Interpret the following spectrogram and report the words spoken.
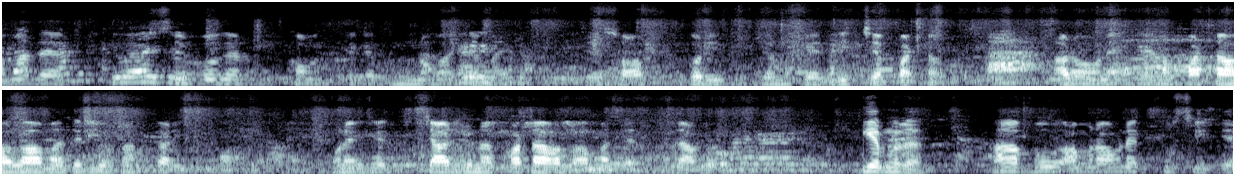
আমাদের পশ্চিমবঙ্গের মুখ্যমন্ত্রীকে ধন্যবাদ জানাই যে সব গরিব জনকে দিচ্ছে পাট্টা। আরও পাট্টা হলো আমাদের অনেকে চারজনের হলো আমাদের গ্রামে। কি আপনারা? হ্যাঁ বউ আমরা অনেক খুশি যে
